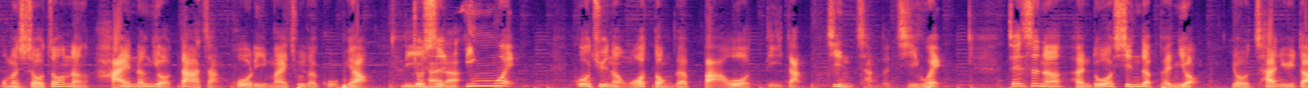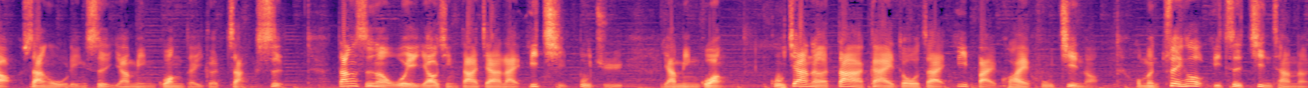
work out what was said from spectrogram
我们手中呢还能有大涨获利卖出的股票，就是因为过去呢我懂得把握低档进场的机会。这次呢很多新的朋友有参与到三五零四阳明光的一个涨势。当时呢，我也邀请大家来一起布局阳明光，股价呢大概都在一百块附近哦。我们最后一次进场呢，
